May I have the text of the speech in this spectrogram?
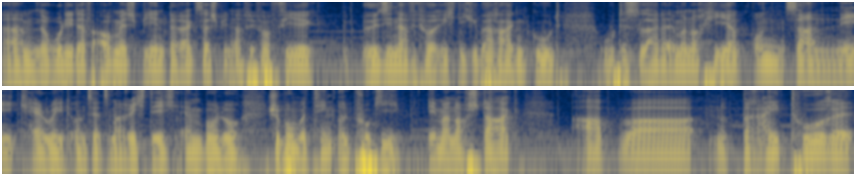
ähm, Rudi darf auch mehr spielen, Draxler spielt nach wie vor viel, Ösi nach wie vor richtig überragend gut, Ut ist leider immer noch hier. Und Sané carried uns jetzt mal richtig, Embolo, Choupo-Moting und Puki immer noch stark, aber nur drei Tore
